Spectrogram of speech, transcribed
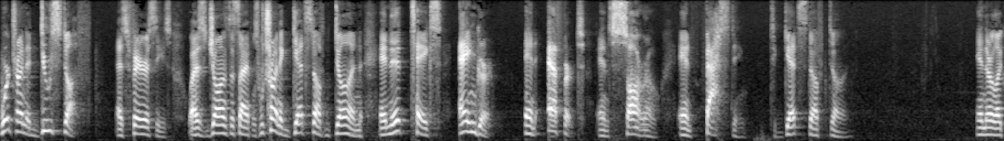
We're trying to do stuff as Pharisees, as John's disciples. We're trying to get stuff done, and it takes anger and effort and sorrow and fasting to get stuff done. And they're like,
